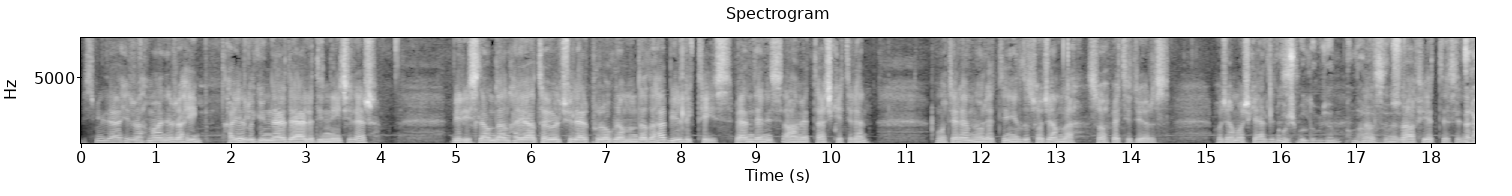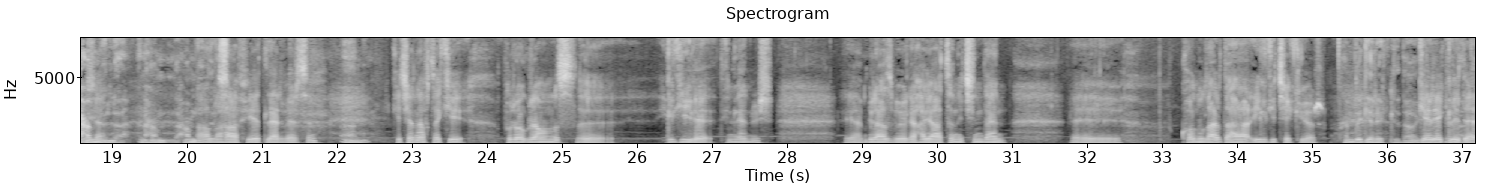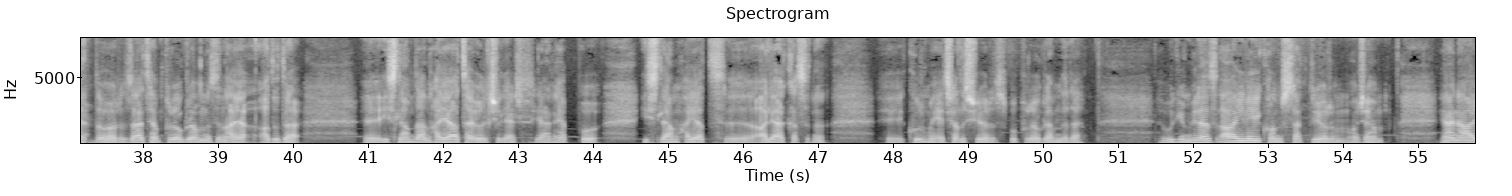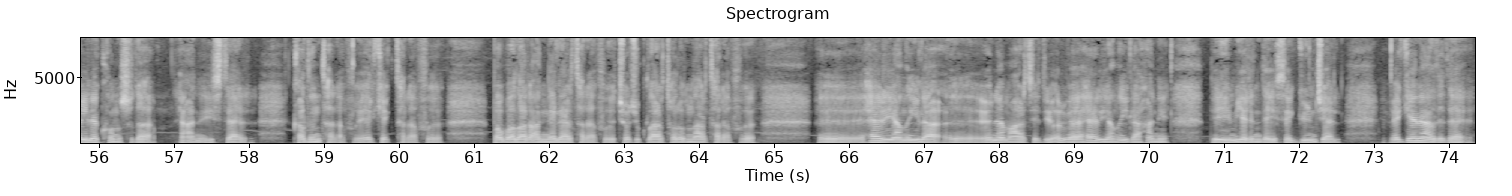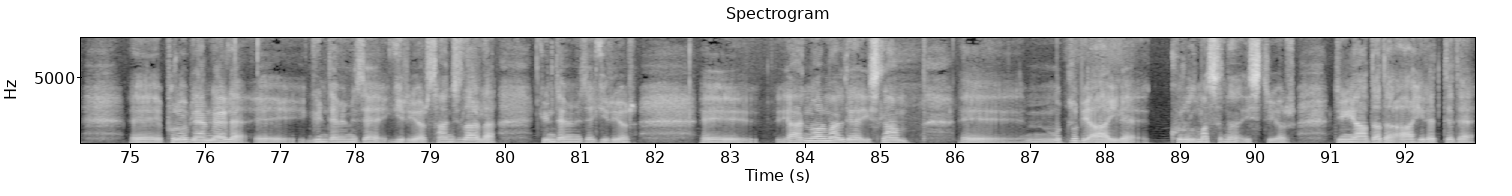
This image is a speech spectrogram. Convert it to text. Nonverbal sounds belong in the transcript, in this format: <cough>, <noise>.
Bismillahirrahmanirrahim. Hayırlı günler değerli dinleyiciler. Bir İslam'dan Hayata Ölçüler programında daha birlikteyiz. Ben Deniz Ahmet Taş getiren muhterem Nurettin Yıldız hocamla sohbet ediyoruz. Hocam hoş geldiniz. Hoş buldum hocam. Allah Nasılsınız? Razı Afiyettesiniz. Elhamdülillah. Elhamdülillah. Hamd Allah afiyetler versin. Amin. Geçen haftaki programımız e, ilgiyle dinlenmiş. Yani biraz böyle hayatın içinden e, konular daha ilgi çekiyor. Hem de gerekli daha gerekli, gerekli de herhalde. doğru. Zaten programımızın adı da e, İslam'dan hayata ölçüler. Yani hep bu İslam hayat e, alakasını e, kurmaya çalışıyoruz bu programda da. Bugün biraz aileyi konuşsak diyorum hocam. Yani aile konusu da yani ister kadın tarafı, erkek tarafı, babalar, anneler tarafı, çocuklar, torunlar tarafı e, her yanıyla e, önem arz ediyor ve her yanıyla hani deyim yerindeyse güncel ve genelde de e, problemlerle gündemimize giriyor, sancılarla gündemimize giriyor. Yani normalde İslam e, mutlu bir aile kurulmasını istiyor. Dünyada da ahirette de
